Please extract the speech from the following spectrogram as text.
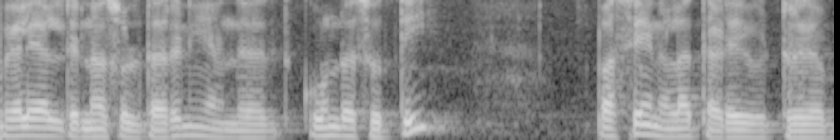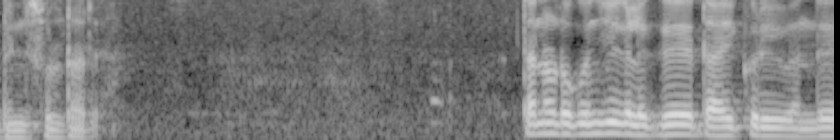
வேலையாள்கிட்ட என்ன சொல்லிட்டாரு? நீ அந்த கூண்டை சுற்றி பசையை நல்லா தடவி விட்டுரு அப்படின்னு சொல்கிறாரு தன்னோட குஞ்சுகளுக்கு தாய்க்குருவி வந்து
